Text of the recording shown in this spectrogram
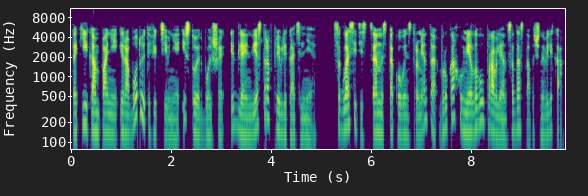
Такие компании и работают эффективнее, и стоят больше, и для инвесторов привлекательнее. Согласитесь, ценность такого инструмента в руках умелого управленца достаточно велика.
